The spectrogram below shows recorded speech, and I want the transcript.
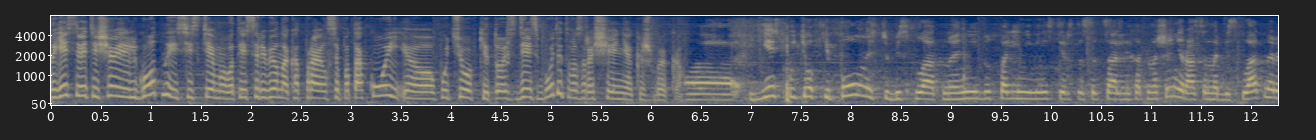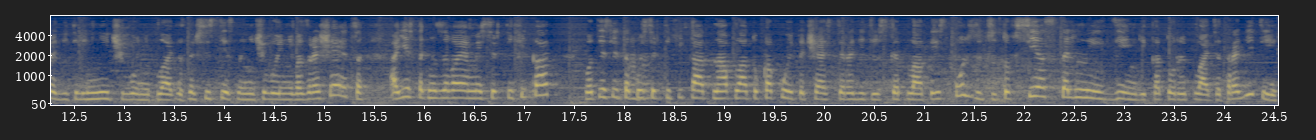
Но есть ведь еще и льготные системы. Вот если ребенок отправился по такой э, путевке, то здесь будет возвращение кэшбэка? А, есть путевки полностью бесплатные. Они идут по линии Министерства социальных отношений. Раз она бесплатная, родители ничего не платят. Значит, естественно, ничего и не возвращается. А есть так называемый сертификат. Вот если такой uh-huh. сертификат на оплату какой-то части родительской платы используется, то все остальные деньги, которые платят родители,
